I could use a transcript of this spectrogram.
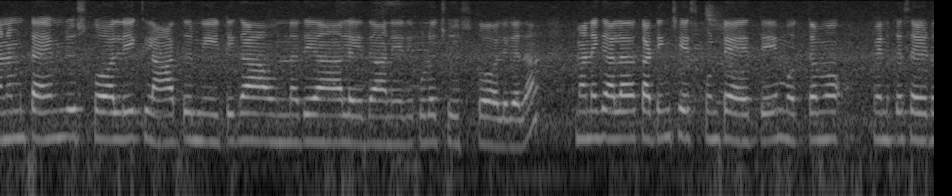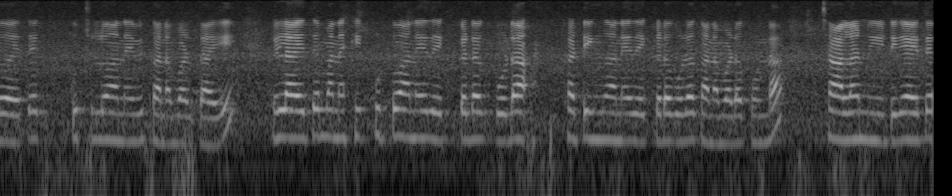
మనం టైం చూసుకోవాలి క్లాత్ నీట్గా ఉన్నదా లేదా అనేది కూడా చూసుకోవాలి కదా. మనకి అలా కటింగ్ చేసుకుంటే అయితే మొత్తము వెనుక సైడ్ అయితే కుచ్చులు అనేవి కనబడతాయి. ఇలా అయితే మనకి కుట్టు అనేది ఎక్కడ కూడా కటింగ్ అనేది ఎక్కడ కూడా కనబడకుండా చాలా నీట్గా అయితే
